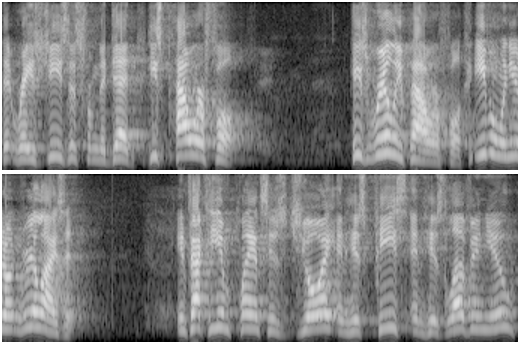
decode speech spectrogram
that raised Jesus from the dead. He's powerful. He's really powerful, even when you don't realize it. In fact, he implants his joy and his peace and his love in you.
